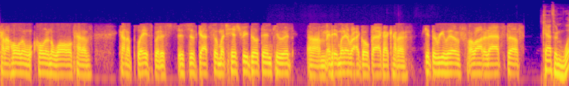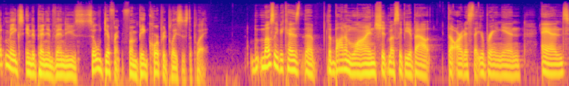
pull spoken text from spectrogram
kind of hole in hole in the wall kind of kind of place, but it's it's just got so much history built into it. Um and then whenever I go back I kind of get to relive a lot of that stuff. Kathryn, what makes independent venues so different from big corporate places to play? Mostly because the the bottom line should mostly be about the artists that you're bringing in and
